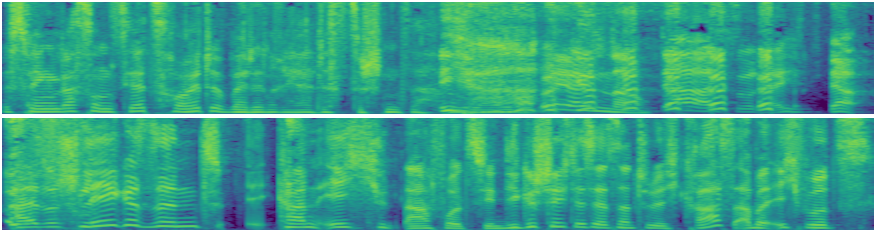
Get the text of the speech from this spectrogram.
Deswegen lass uns jetzt heute bei den realistischen Sachen Ja, genau. Da hast du recht. Ja. Also Schläge sind, kann ich nachvollziehen. Die Geschichte ist jetzt natürlich krass, aber ich würde es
